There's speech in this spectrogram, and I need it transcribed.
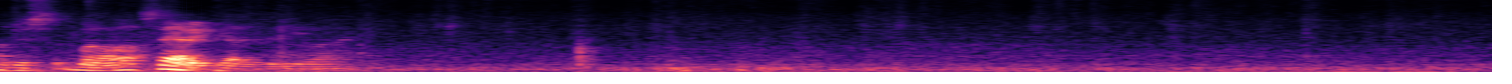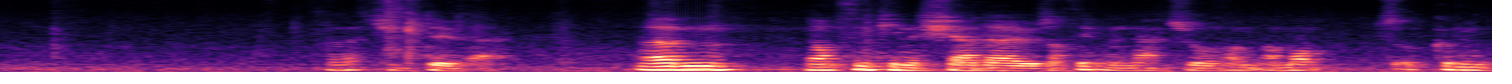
I'll just, well, I'll see how it goes anyway. So that should do that. Um, I'm thinking the shadows, I think the natural, I'm, I'm not sort of coming,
